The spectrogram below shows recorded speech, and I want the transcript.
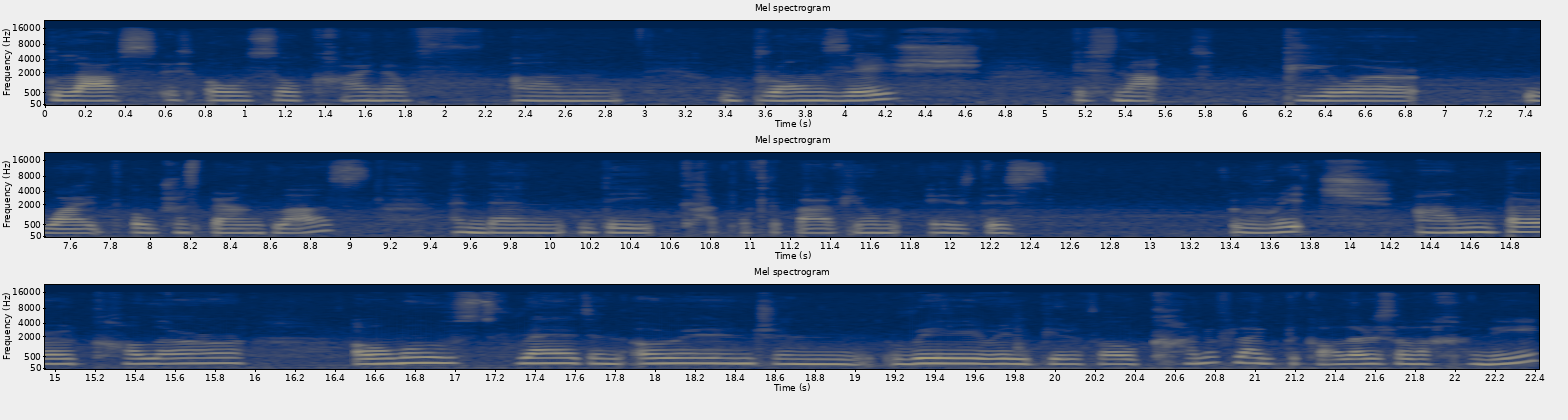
glass is also kind of um, bronzish it's not pure white or transparent glass. And then the cup of the perfume is this rich amber color almost red and orange and really really beautiful. Kind of like the colors of honey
